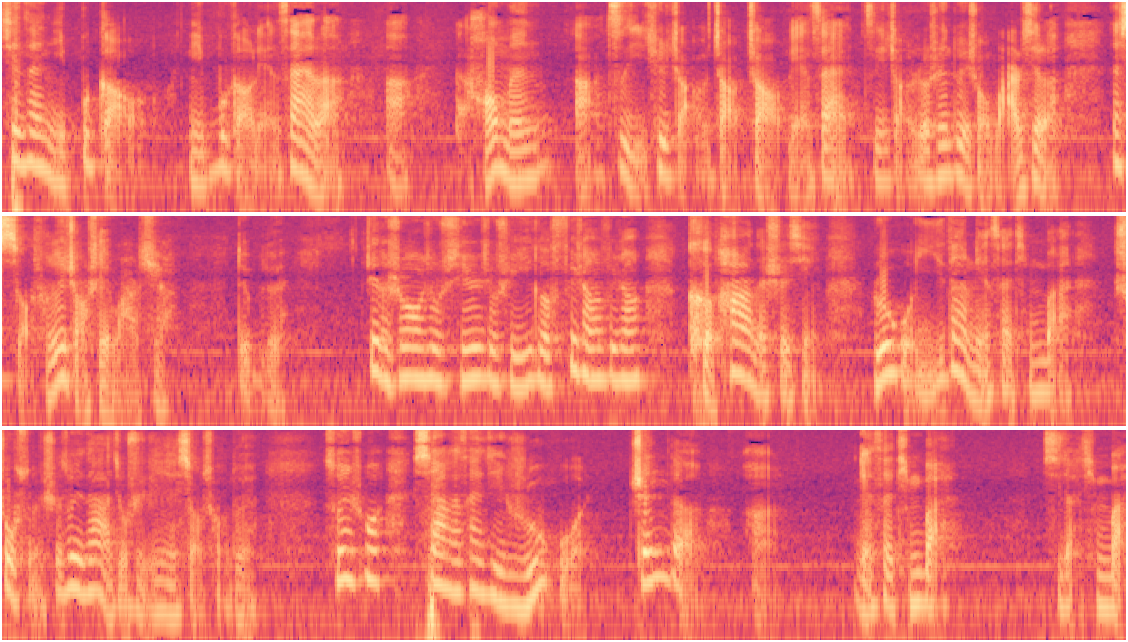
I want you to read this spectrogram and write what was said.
现在你不搞你不搞联赛了啊，豪门啊自己去找找找联赛，自己找热身对手玩去了，那小球队找谁玩去啊？对不对？这个时候就其实就是一个非常非常可怕的事情。如果一旦联赛停摆，受损失最大就是这些小球队。所以说，下个赛季如果真的啊联赛停摆，西甲停摆，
